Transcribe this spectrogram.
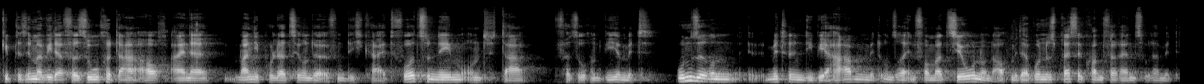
gibt es immer wieder Versuche, da auch eine Manipulation der Öffentlichkeit vorzunehmen. Und da versuchen wir mit unseren Mitteln, die wir haben, mit unserer Information und auch mit der Bundespressekonferenz oder mit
